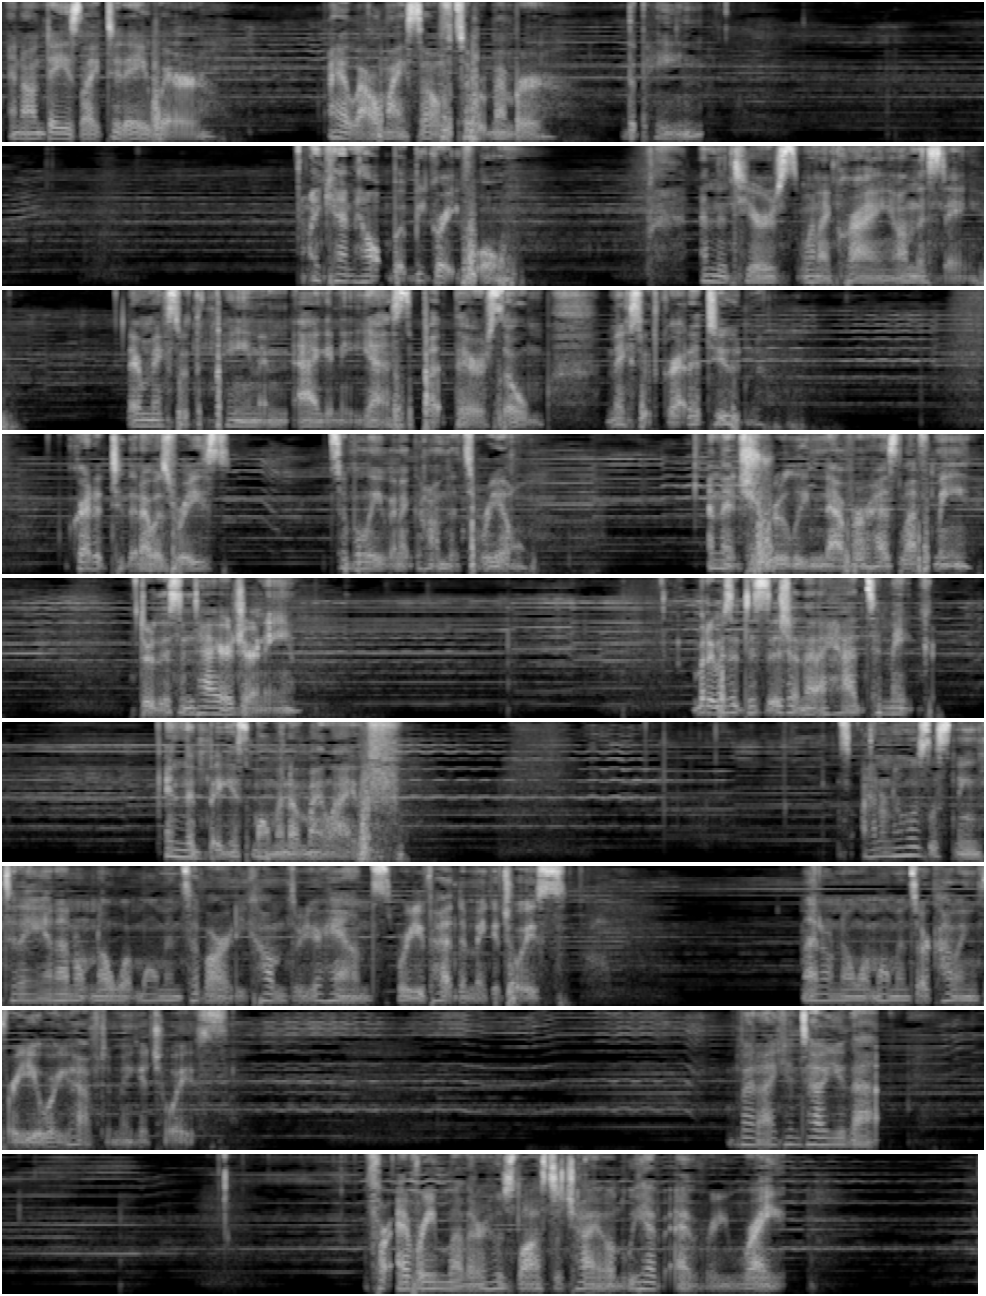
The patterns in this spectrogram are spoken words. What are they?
And on days like today, where I allow myself to remember the pain I can't help but be grateful. And the tears when I cry on this day, they're mixed with the pain and agony, yes, but they're so mixed with gratitude. Gratitude that I was raised to believe in a God that's real and that truly never has left me through this entire journey. But it was a decision that I had to make in the biggest moment of my life. So I don't know who's listening today, and I don't know what moments have already come through your hands where you've had to make a choice. I don't know what moments are coming for you where you have to make a choice. But I can tell you that for every mother who's lost a child, we have every right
